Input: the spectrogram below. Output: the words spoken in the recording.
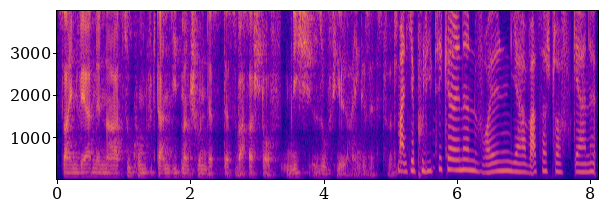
sein werden in naher Zukunft, dann sieht man schon, dass das Wasserstoff nicht so viel eingesetzt wird. Manche Politikerinnen wollen ja Wasserstoff gerne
